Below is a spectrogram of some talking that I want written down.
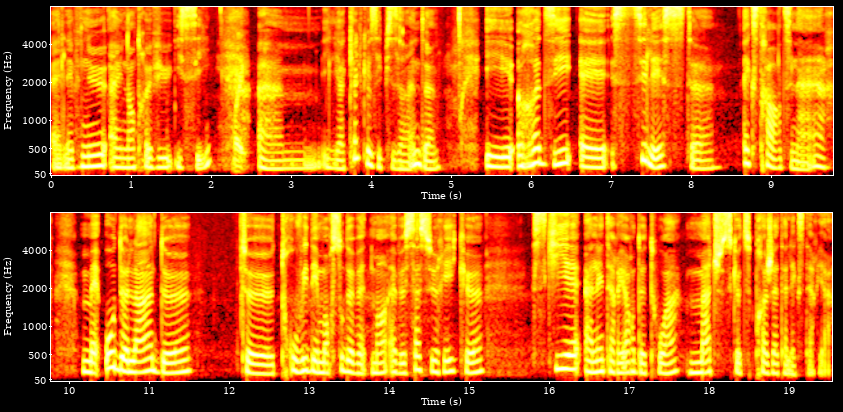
Elle est venue à une entrevue ici Oui. euh, il y a quelques épisodes. Et Rodi est styliste extraordinaire, mais au-delà de te trouver des morceaux de vêtements, elle veut s'assurer que ce qui est à l'intérieur de toi match ce que tu projettes à l'extérieur.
